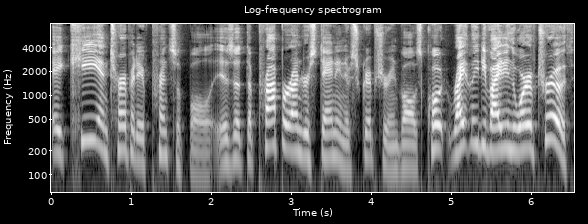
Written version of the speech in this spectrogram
A key interpretive principle is that the proper understanding of scripture involves quote rightly dividing the word of truth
